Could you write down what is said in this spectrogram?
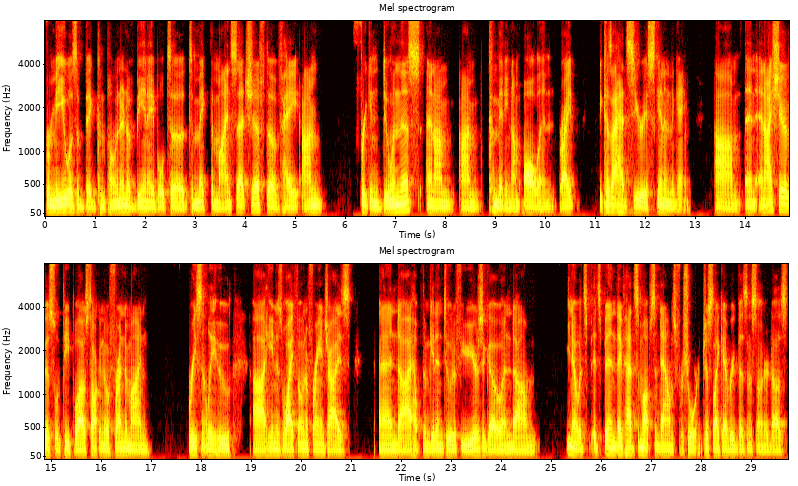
for me was a big component of being able to to make the mindset shift of, hey, I'm freaking doing this and I'm I'm committing, I'm all in, right? Because I had serious skin in the game. Um, and and I share this with people. I was talking to a friend of mine recently who uh, he and his wife own a franchise, and uh, I helped them get into it a few years ago. And um, you know, it's it's been they've had some ups and downs for sure, just like every business owner does.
